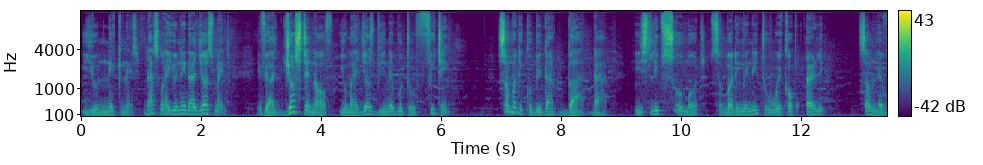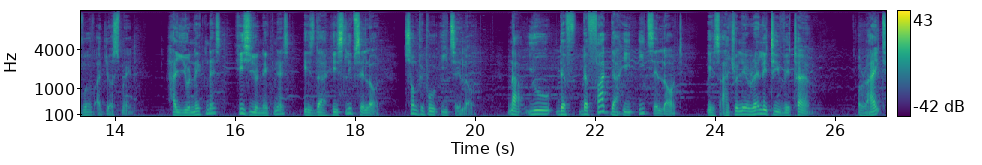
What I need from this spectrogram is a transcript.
uniqueness. That's why you need adjustment. If you are just enough, you might just be able to fit in. Somebody could be that bad that he sleeps so much, somebody may need to wake up early. Some level of adjustment. Her uniqueness, his uniqueness is that he sleeps a lot. Some people eat a lot. Now, you the, the fact that he eats a lot is actually a relative term. All right?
